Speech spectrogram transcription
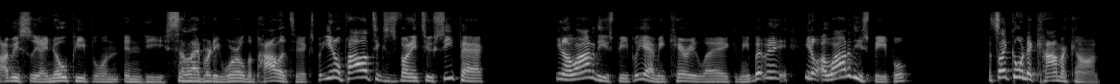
obviously, I know people in in the celebrity world of politics, but you know, politics is funny too. CPAC, you know, a lot of these people, yeah, I mean, Kari Lake, I mean, but, but you know, a lot of these people, it's like going to Comic Con,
